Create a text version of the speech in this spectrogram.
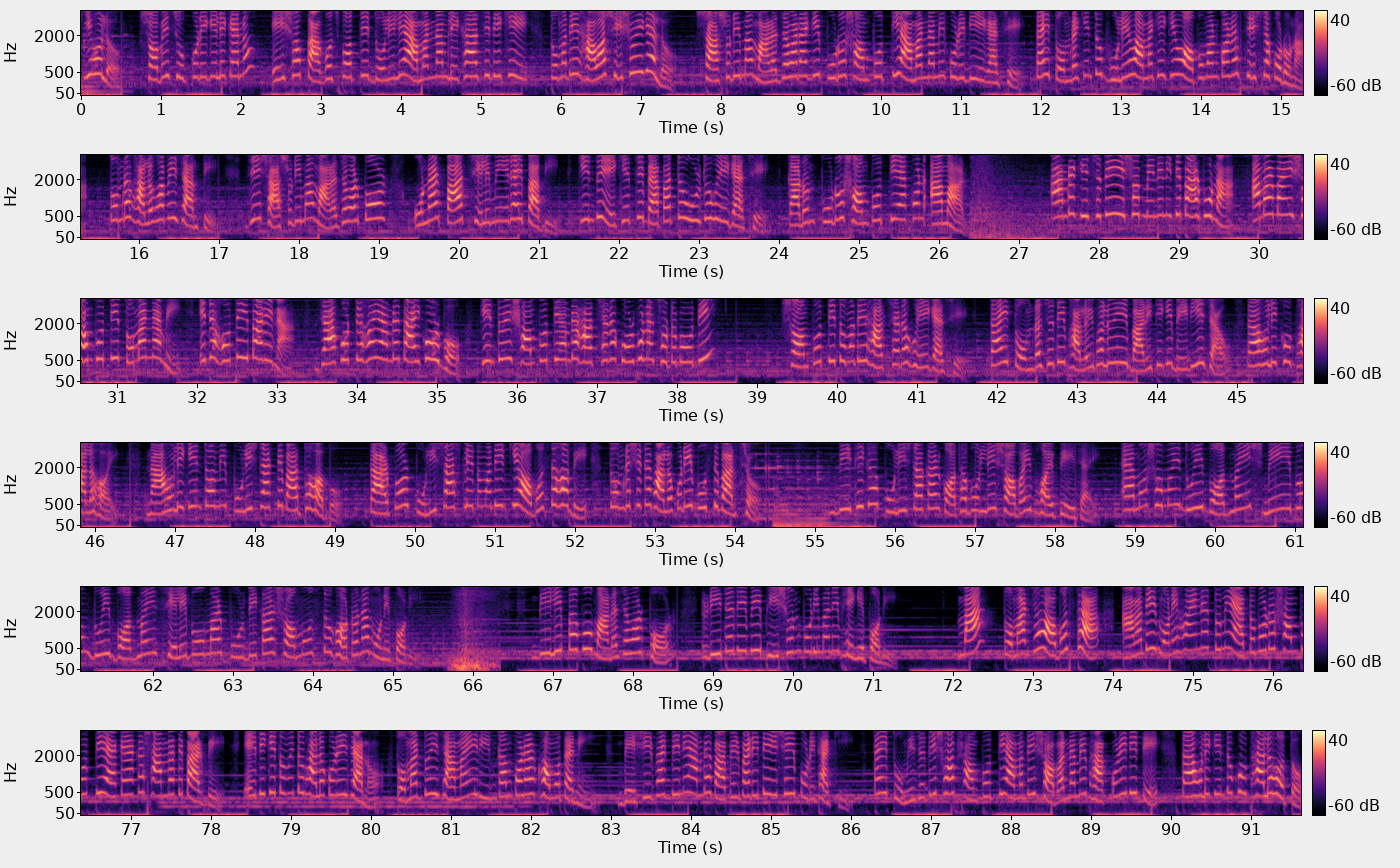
কি হলো? সবে চুপ করে গেলে কেন? এই সব কাগজপত্রের দলিলে আমার নাম লেখা আছে দেখে তোমাদের হাওয়া শেষ হয়ে গেল? শাশুড়ি মা মারা যাওয়ার আগে পুরো সম্পত্তি আমার নামে করে দিয়ে গেছে। তাই তোমরা কিন্তু ভুলেও আমাকে কেউ অপমান করার চেষ্টা করো না। তোমরা ভালোভাবেই জানতে যে শাশুড়ি মা মারা যাওয়ার পর ওনার পাঁচ ছেলে মেয়েরাই পাবে। কিন্তু এক্ষেত্রে ব্যাপারটা উল্টো হয়ে গেছে, কারণ পুরো সম্পত্তি এখন আমার। আমরা কিছুতেই এসব মেনে নিতে পারব না। আমার মায়ের সম্পত্তি তোমার নামে, এটা হতেই পারে না। যা করতে হয় আমরা তাই করব। কিন্তু এই সম্পত্তি আমরা হাতছাড়া করব না, ছোট বৌদি। সম্পত্তি তোমাদের হাতছাড়া হয়ে গেছে। তাই তোমরা যদি ভালোই ভালোই এই বাড়ি থেকে বেরিয়ে যাও, তাহলে খুব ভালো হয়। না হলে কিন্তু আমি পুলিশ ডাকতে বাধ্য হব। তারপর পুলিশ আসলে তোমাদের কি অবস্থা হবে, তোমরা সেটা ভালো করেই বুঝতে পারছ। বিথিকা পুলিশ ডাকার কথা বললে সবাই ভয় পেয়ে যায়। এমন সময় দুই বদমাইশ মেয়ে এবং দুই বদমাইশ ছেলে বৌমার পূর্বেকার সমস্ত ঘটনা মনে পড়ে। দিলীপবাবু মারা যাওয়ার পর রীতা দেবী ভীষণ পরিমাণে ভেঙে পড়ে। মা, তোমার যা অবস্থা, আমাদের মনে হয় না তুমি এত বড় সম্পত্তি একা একা সামলাতে পারবে। এদিকে তুমি তো ভালো করেই জানো, তোমার দুই জামাইয়ের ইনকাম করার ক্ষমতা নেই। বেশিরভাগ দিনে আমরা বাপের বাড়িতে এসেই পড়ে থাকি। তাই তুমি যদি সব সম্পত্তি আমাদের সবার নামে ভাগ করে দিতে, তাহলে কিন্তু খুব ভালো হতো।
